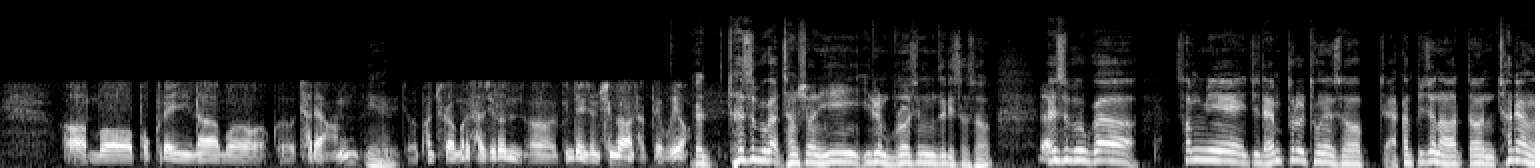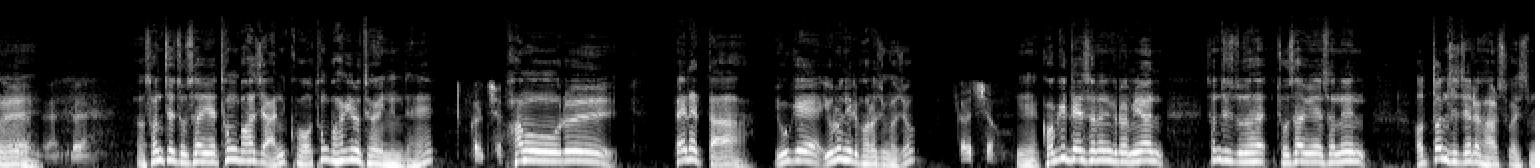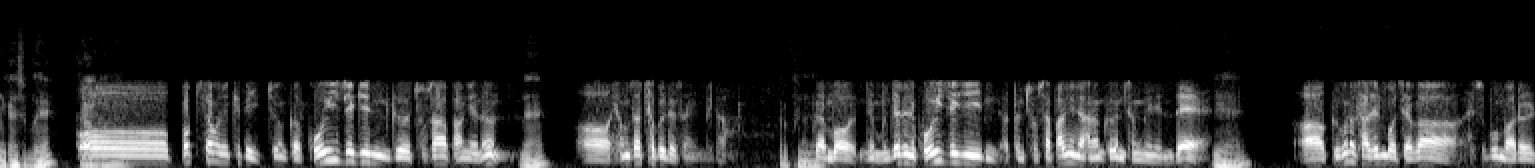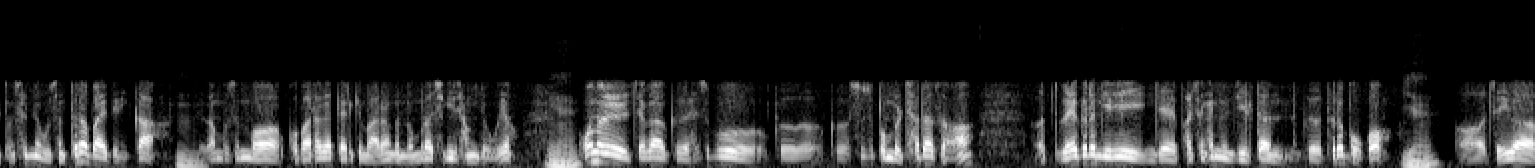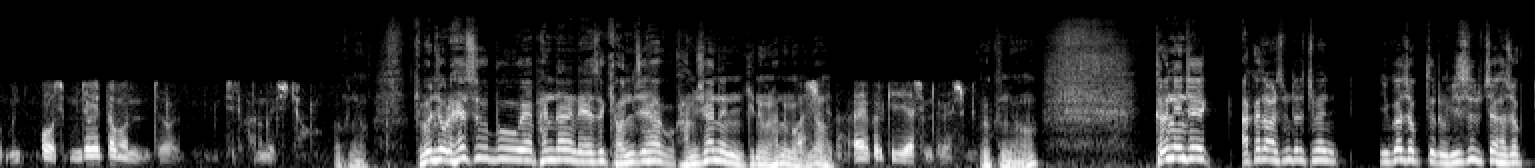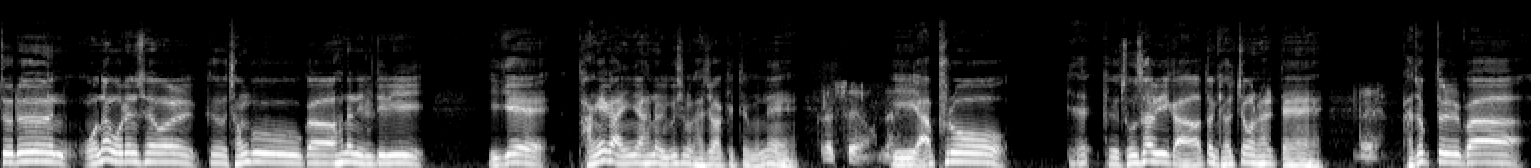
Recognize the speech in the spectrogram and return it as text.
어, 뭐, 포크레인이나 뭐, 그 차량, 예. 저 반출한 거는 사실은, 어, 굉장히 좀 심각한 사태고요. 그러니까 해수부가 잠시만 이 일을 물으신 분들이 있어서 네. 해수부가 선미의 이제 램프를 통해서 약간 삐져나왔던 차량을 네, 네. 어, 선체 조사에 통보하지 않고 통보하기로 되어 있는데 그렇죠. 화물을 빼냈다. 요게 요런 일이 벌어진 거죠? 그렇죠. 예. 거기에 대해서는 그러면 선체 조사 조사위에서는 어떤 제재를 가할 수가 있습니까, 해수부에? 어, 법상은 이렇게 돼 있죠. 그러니까 고의적인 그 조사 방해는, 네. 어, 형사처벌 대상입니다. 그렇군요. 그러니까 뭐, 이제 문제는 고의적인 어떤 조사 방해냐 하는 그런 측면인데, 예. 아, 그거는 사실 뭐 제가 해수부 말을 좀 설명 우선 들어봐야 되니까, 음. 제가 무슨 뭐 고발하겠다 이렇게 말하는 건 너무나 시기상조고요. 예. 오늘 제가 그 해수부 그, 그 수습본부를 찾아서 어, 왜 그런 일이 이제 발생했는지 일단 그 들어보고 예. 어 저희가 문, 뭐 문제가 있다면 저 지적하는 것이죠. 그렇군요. 기본적으로 해수부의 판단에 대해서 견제하고 감시하는 기능을 하는 거군요. 맞습니다. 네, 그렇게 이해하시면 되겠습니다. 그렇군요. 그런데 이제 아까도 말씀드렸지만 유가족들은 미수자 가족들은 워낙 오랜 세월 그 정부가 하는 일들이 이게 방해가 아니냐 하는 의구심을 가져왔기 때문에 그렇어요. 네. 이 앞으로 해- 그 조사위가 어떤 결정을 할때 네. 가족들과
